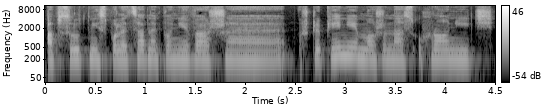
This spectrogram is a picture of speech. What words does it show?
absolutnie jest polecane, ponieważ e, szczepienie może nas uchronić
